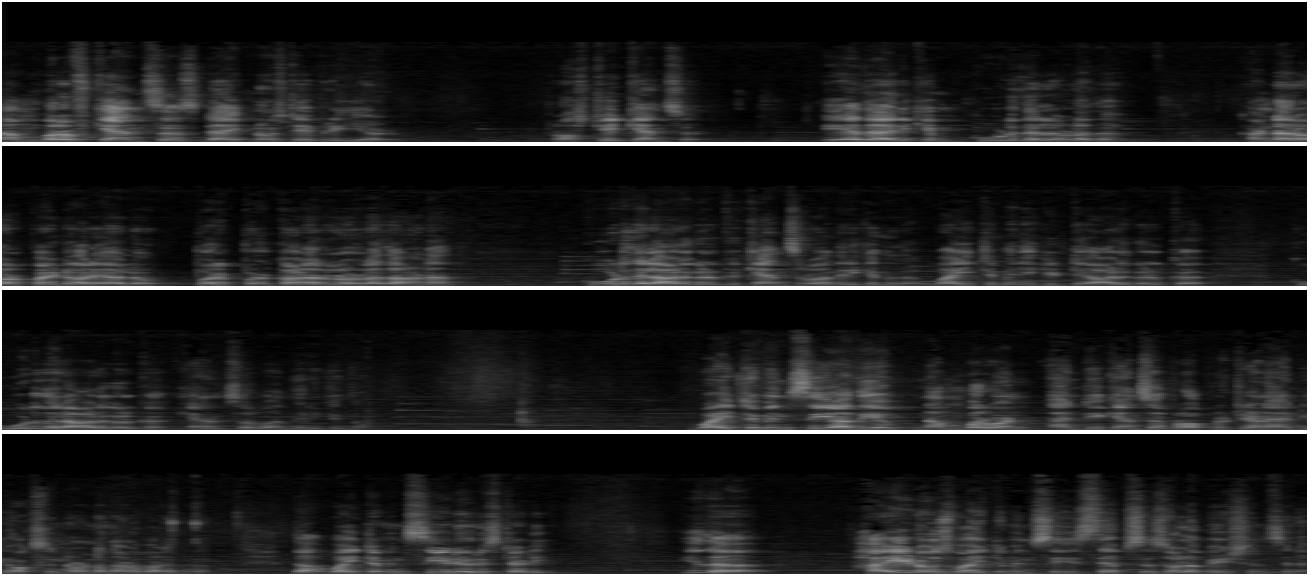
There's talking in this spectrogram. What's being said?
number of cancers diagnosed every year prostate cancer ഏതായിരിക്കും കൂടുതലുള്ളത് കണ്ടാൽ ഉറപ്പായിട്ടും അറിയാമല്ലോ പർപ്പിൾ കളറിലുള്ളതാണ് കൂടുതൽ ആളുകൾക്ക് ക്യാൻസർ വന്നിരിക്കുന്നത്. വൈറ്റമിൻ ഇ കിട്ടിയ ആളുകൾക്ക് കൂടുതൽ ആളുകൾക്ക് ക്യാൻസർ വന്നിരിക്കുന്നു. വൈറ്റമിൻ സി അധികം നമ്പർ വൺ ആന്റി ക്യാൻസർ പ്രോപ്പർട്ടിയാണ് ആന്റി ഓക്സിഡന്റ് ഉണ്ടെന്നാണ് പറയുന്നത്. ഇതാ വൈറ്റമിൻ സിയുടെ ഒരു സ്റ്റഡി ഇത് high dose vitamin C sepsis ഉള്ള പേഷ്യൻസിന്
